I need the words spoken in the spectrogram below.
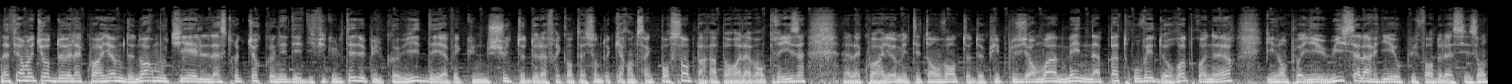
La fermeture de l'aquarium de Noirmoutier, la structure connaît des difficultés depuis le Covid et avec une chute de la fréquentation de 45% par rapport à l'avant-crise. L'aquarium était en vente depuis plusieurs mois mais n'a pas trouvé de repreneur. Il employait 8 salariés au plus fort de la saison.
